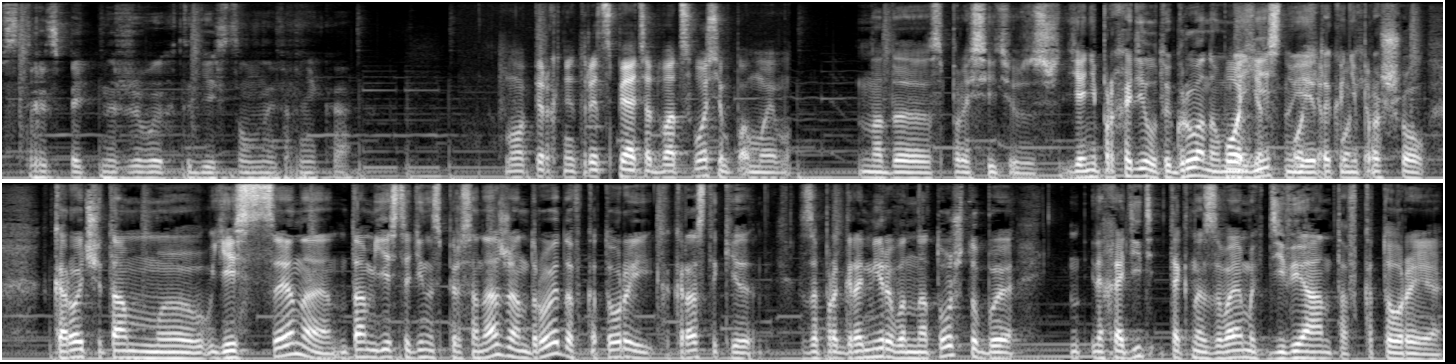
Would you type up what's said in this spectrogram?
с 35 ножевых ты действовал наверняка? Ну, во-первых, не 35, а 28, по-моему. Надо спросить. Я не проходил эту игру, она у меня Похер, есть, но я ее похер, так и не похер. прошел. Короче, там э, есть сцена, там есть один из персонажей андроидов, который как раз-таки запрограммирован на то, чтобы находить так называемых девиантов, которые,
